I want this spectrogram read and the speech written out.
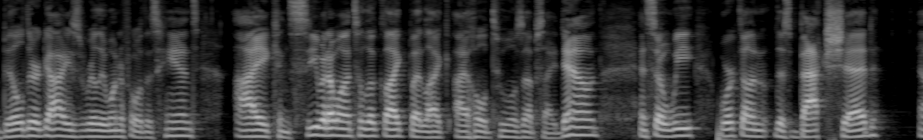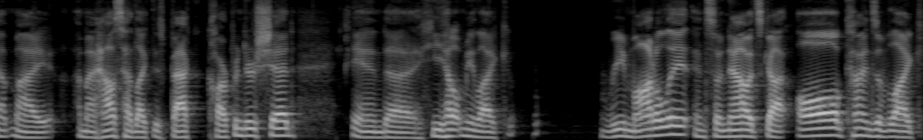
builder guy. He's really wonderful with his hands. I can see what I want it to look like, but like I hold tools upside down. And so we worked on this back shed at my at my house had like this back carpenter shed and uh, he helped me like remodel it and so now it's got all kinds of like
